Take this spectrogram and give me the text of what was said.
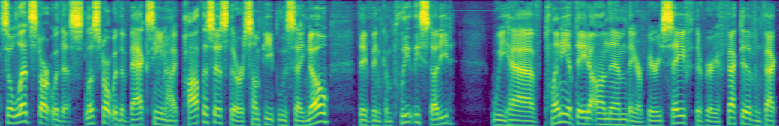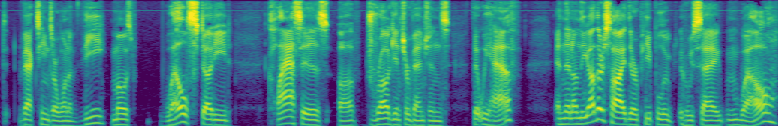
So let's start with this. Let's start with the vaccine hypothesis. There are some people who say no, they've been completely studied. We have plenty of data on them. They are very safe, they're very effective. In fact, vaccines are one of the most well studied classes of drug interventions that we have. And then on the other side, there are people who, who say, mm, well,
